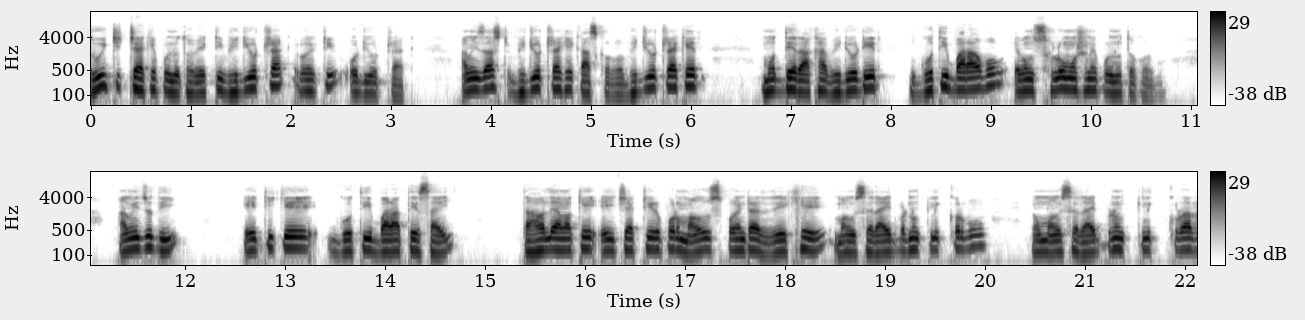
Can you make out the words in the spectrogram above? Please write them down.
দুইটি ট্র্যাকে পরিণত হবে, একটি ভিডিও ট্র্যাক এবং একটি অডিও ট্র্যাক আমি জাস্ট ভিডিও ট্র্যাকে কাজ করব। ভিডিও ট্র্যাকের মধ্যে রাখা ভিডিওটির গতি বাড়াবো এবং স্লো মোশনে পরিণত করব। আমি যদি এটিকে গতি বাড়াতে চাই, তাহলে আমাকে এই ট্র্যাকটির উপর মাউস পয়েন্টার রেখে মাউসের রাইট বাটন ক্লিক করব এবং মাউসের রাইট বাটন ক্লিক করার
